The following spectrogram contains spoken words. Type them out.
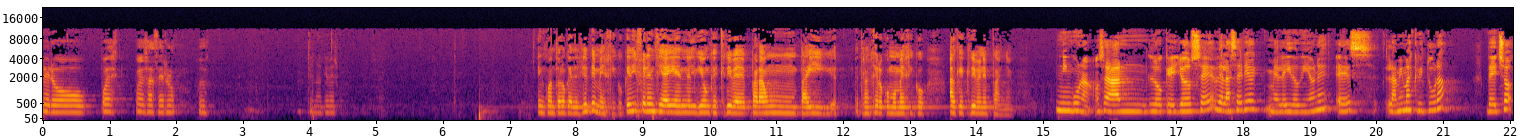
pero puedes, puedes hacerlo. Pues, no tiene nada que ver. En cuanto a lo que decías de México, ¿qué diferencia hay en el guion que escribe para un país extranjero como México al que escribe en España? Ninguna. O sea, lo que yo sé de la serie, me he leído guiones, es la misma escritura. De hecho,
